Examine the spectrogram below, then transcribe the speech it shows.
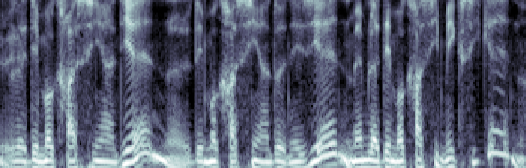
la démocratie indienne, la démocratie indonésienne, même la démocratie mexicaine,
